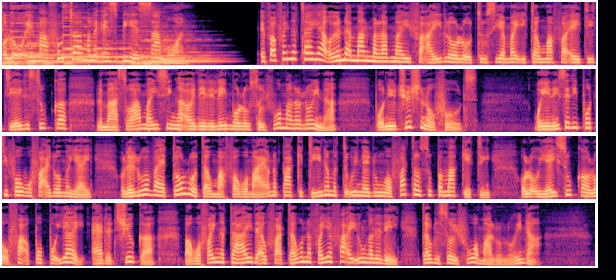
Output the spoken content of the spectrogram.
o loo e mafuta ma le SBS Samoan. E whawhainga tai a o yona e man malama i whaailo lo tūsia mai i tau mawha ATTA le suka le māsoa mai singa o le le molo soifua malanoina po nutritional foods. Wa i se di poti fo wa whaeroa mai ai, o le lua vai tolu o tau mawha wa mai ona na paketi na i nei runga o whata o supermarketi, o loo iei suka o lo o wha popo iai, added sugar, ma wa whainga tai de au whatau na whaia whae unga le rei, tau le soifua maluloina.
